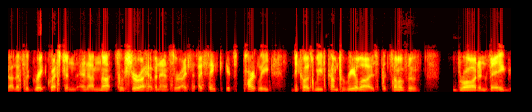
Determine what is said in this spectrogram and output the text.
God, that's a great question, and I'm not so sure I have an answer. I, th- I think it's partly because we've come to realize that some of the broad and vague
